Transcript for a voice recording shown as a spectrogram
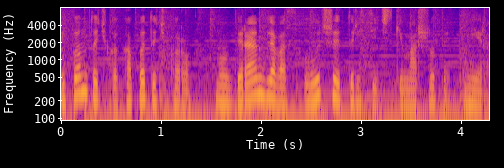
fm.kp.ru. Мы убираем для вас лучшие туристические маршруты мира.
